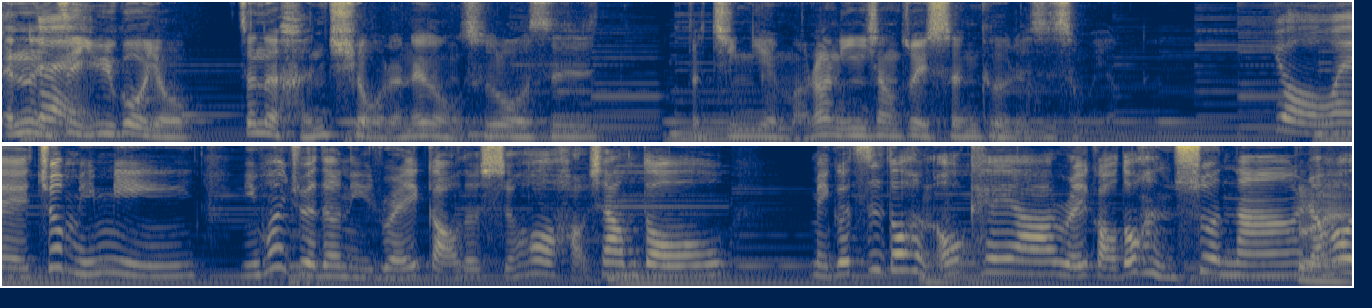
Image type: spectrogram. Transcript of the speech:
哎，那你自己遇过有真的很糗的那种吃螺丝的经验吗？让你印象最深刻的是什么样的？有哎、欸，就明明你会觉得你 re 稿的时候好像都。每个字都很 OK 啊稿都很顺啊，然后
